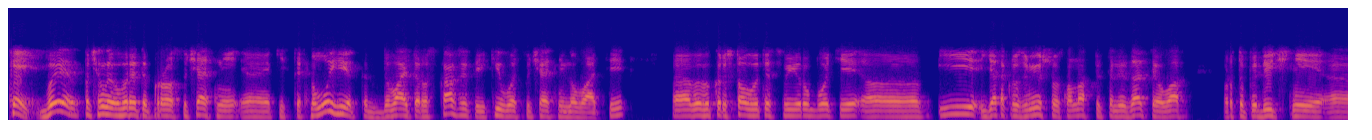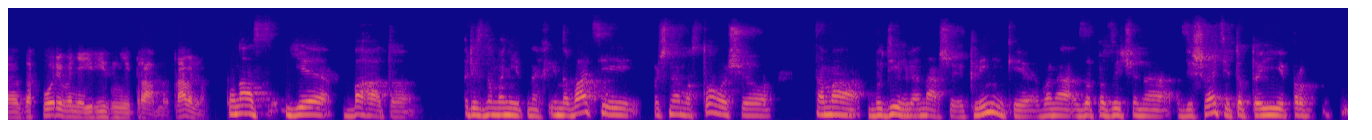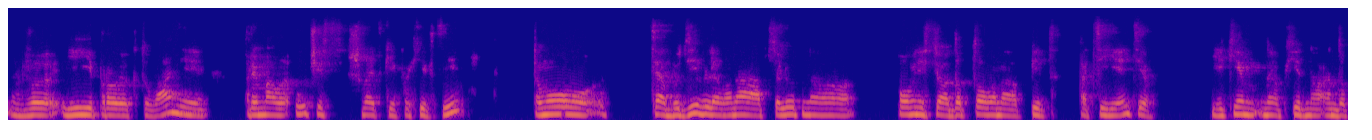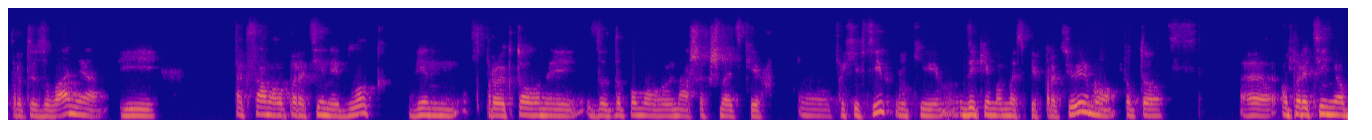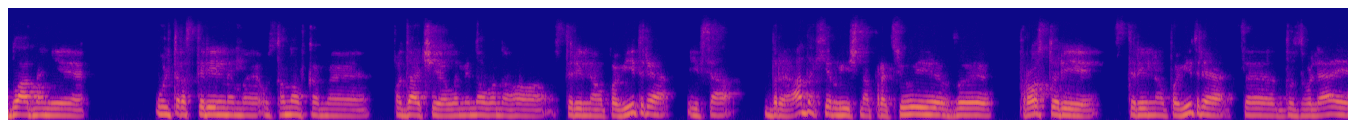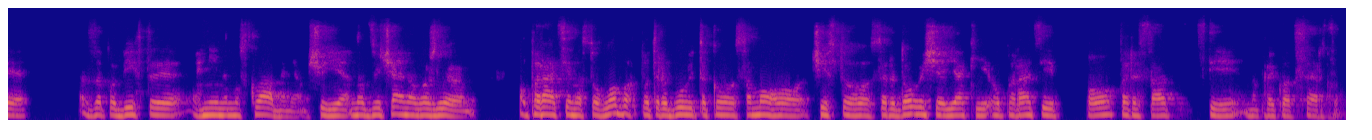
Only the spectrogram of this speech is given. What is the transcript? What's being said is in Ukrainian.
Окей, ви почали говорити про сучасні е, якісь технології. Так давайте розказуйте, які у вас сучасні інновації е, ви використовуєте в своїй роботі. Е, і я так розумію, що основна спеціалізація у вас ортопедичні е, захворювання і різні травми. Правильно? У нас є багато різноманітних інновацій. Почнемо з того, що сама будівля нашої клініки вона запозичена зі Швеції, тобто її про в її проєктуванні приймали участь шведські фахівці. Тому ця будівля вона абсолютно повністю адаптована під пацієнтів, яким необхідно ендопротезування, і так само операційний блок він спроєктований за допомогою наших шведських е, фахівців, які, з якими ми співпрацюємо. Тобто е, операційні обладнані ультрастерильними установками подачі ламінованого стерильного повітря, і вся бригада хірургічна працює в просторі стерильного повітря. Це дозволяє запобігти гнійним ускладненням, що є надзвичайно важливим. Операції на суглобах потребують такого самого чистого середовища, як і операції по пересадці, наприклад, серця.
